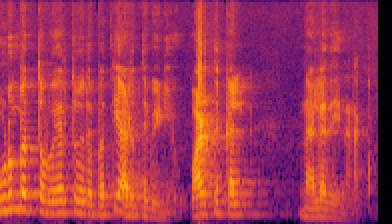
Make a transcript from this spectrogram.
குடும்பத்தை உயர்த்துவதை பற்றி அடுத்த வீடியோ. வாழ்த்துக்கள். நல்லதே நடக்கும்.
